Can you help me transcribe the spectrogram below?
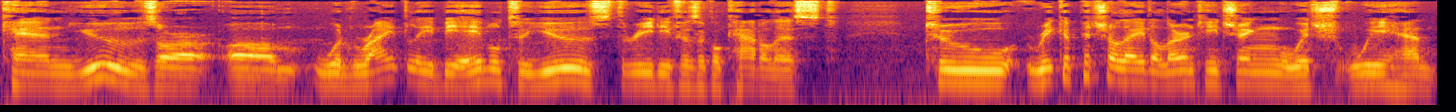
can use or um, would rightly be able to use 3D physical catalyst to recapitulate a learned teaching which we had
